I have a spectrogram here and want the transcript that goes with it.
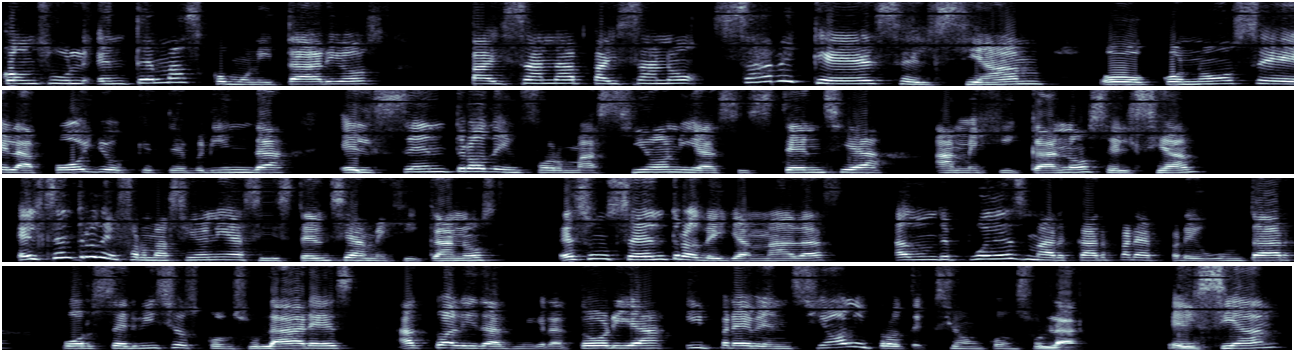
consul, en temas comunitarios, paisana, paisano, ¿sabe qué es el CIAM o conoce el apoyo que te brinda el Centro de Información y Asistencia a Mexicanos, el CIAM? El Centro de Información y Asistencia a Mexicanos es un centro de llamadas a donde puedes marcar para preguntar por servicios consulares, actualidad migratoria y prevención y protección consular. El CIAM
